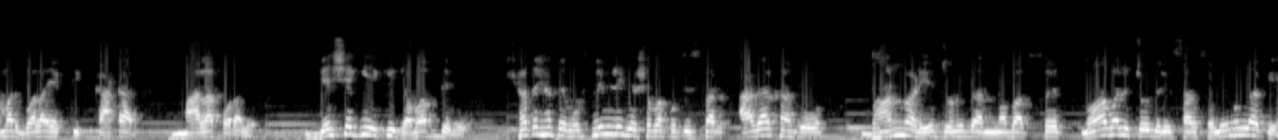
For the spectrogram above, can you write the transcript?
আমার গলায় একটি কাটার মালা পরালে দেশে গিয়ে কি জবাব দেব? সাথে সাথে মুসলিম লীগের সভাপতি স্যার আগা খান ও ধনবাড়ি জমিদার নবাব সৈয়দ নওয়াব আলী চৌধুরী স্যার সলিমুল্লাহকে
